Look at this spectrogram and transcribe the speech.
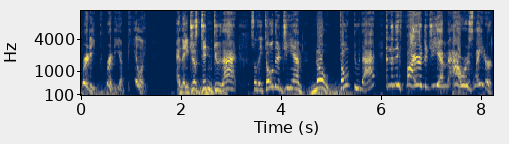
pretty, pretty appealing. And they just didn't do that. So they told their GM, no, don't do that. And then they fired the GM hours later.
